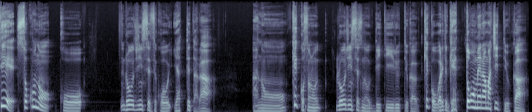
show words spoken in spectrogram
で、そこの、こう、老人施設でこうやってたら、あのー結構その、老人施設のディティールっていうか、結構割とゲット多めな街っていうか、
